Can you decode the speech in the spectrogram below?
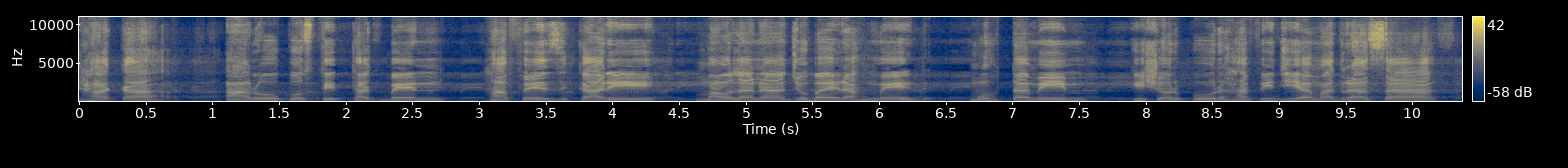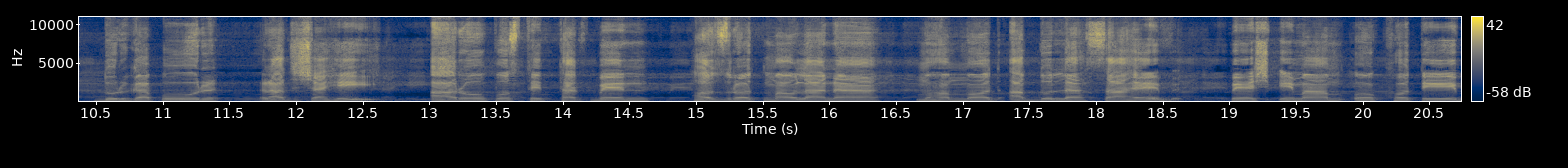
ঢাকা। আরও উপস্থিত থাকবেন হাফেজ কারি মাওলানা জুবাইর আহমেদ, মুহতামিম কিশোরপুর হাফিজিয়া মাদ্রাসা, দুর্গাপুর রাজশাহী। আরও উপস্থিত থাকবেন হজরত মাওলানা মোহাম্মদ আবদুল্লাহ সাহেব, পেশ ইমাম ও খতিব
